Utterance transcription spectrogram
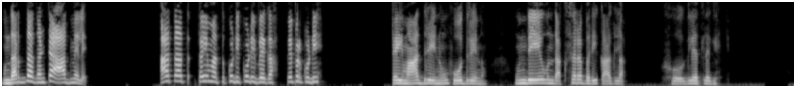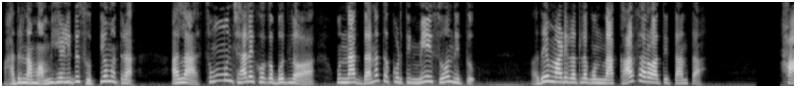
ಒಂದ್ ಅರ್ಧ ಗಂಟೆ ಆದ್ಮೇಲೆ. ಆತಾತ್ ಟೈಮ್ ಆತು, ಕೊಡಿ ಕೊಡಿ ಬೇಗ ಪೇಪರ್ ಕೊಡಿ. ಟೈಮ್ ಆದ್ರೇನು, ಹೋದ್ರೇನು, ಒಂದೇ ಒಂದು ಅಕ್ಷರ ಬರೀಕಾಗ್ಲ ಹೋಗ್ಲಿ ಅತ್ಲಾಗೆ. ಆದ್ರೆ ನಮ್ಮ ಮಮ್ಮಿ ಹೇಳಿದ್ದೆ ಸತ್ಯ ಮಾತ್ರ. ಅಲ್ಲ, ಸುಮ್ಮನೆ ಶಾಲೆಗೆ ಹೋಗೋ ಬದಲು ಒಂದು ನಾಲ್ಕು ದನ ತಕ್ಕೊಡ್ತೀನಿ, ಮೇಸು ಅಂದಿತ್ತು. ಅದೇ ಮಾಡಿರತ್ಲಾಗ ಒಂದು ನಾಲ್ಕು ಕಾರ್ ಸಾರು ಆತಿತ್ತ ಅಂತ. ಹಾ,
